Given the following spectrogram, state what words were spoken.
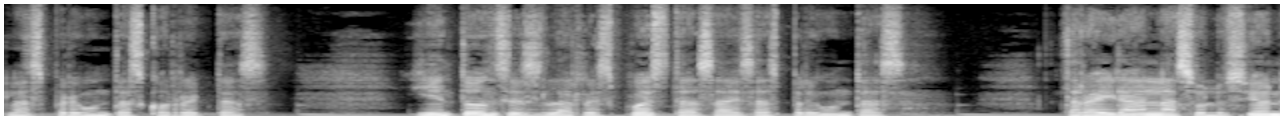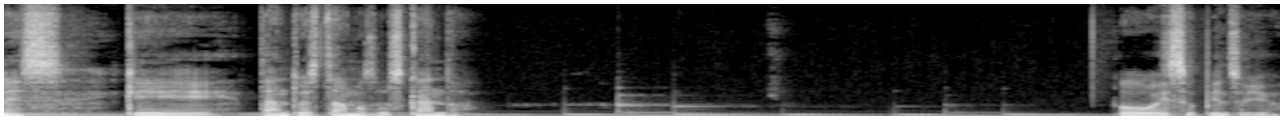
las preguntas correctas y entonces las respuestas a esas preguntas traerán las soluciones que tanto estamos buscando. O eso pienso yo.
